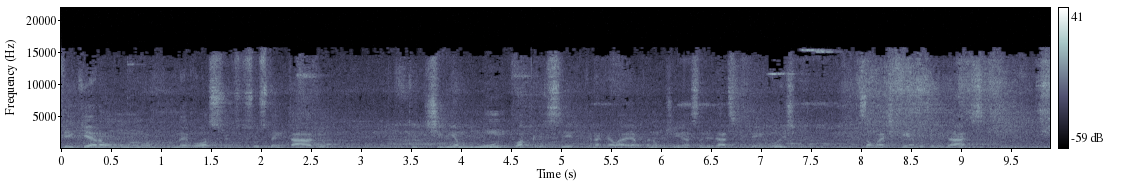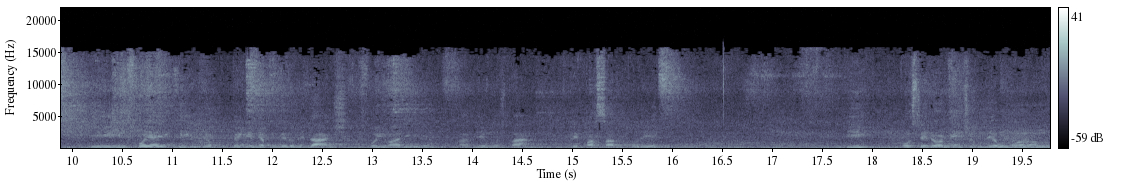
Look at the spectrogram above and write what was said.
vi que era um, um negócio sustentável, que tinha muito a crescer, porque naquela época não tinha as unidades que tem hoje, são mais de 500 unidades. E foi aí que eu peguei minha primeira unidade, foi em Marília, abrimos lá, fiquei passado por ele. E posteriormente, deu um ano,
